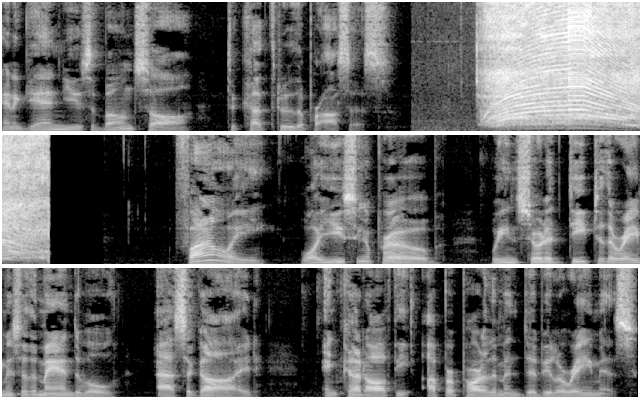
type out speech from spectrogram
and again use a bone saw to cut through the process. Finally, while using a probe, we insert it deep to the ramus of the mandible as a guide and cut off the upper part of the mandibular ramus.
